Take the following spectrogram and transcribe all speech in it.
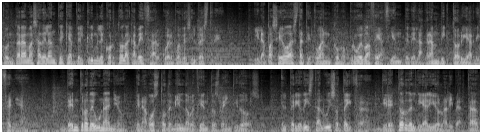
contará más adelante que Abdelkrim le cortó la cabeza al cuerpo de Silvestre y la paseó hasta Tetuán como prueba fehaciente de la gran victoria rifeña. Dentro de un año, en agosto de 1922, el periodista Luis Oteiza, director del diario La Libertad,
